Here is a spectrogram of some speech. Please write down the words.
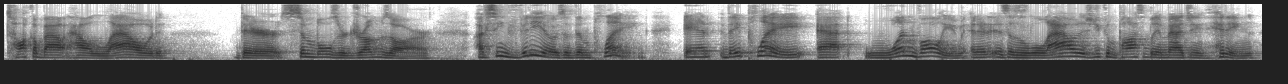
talk about how loud their cymbals or drums are. I've seen videos of them playing, and they play at one volume, and it is as loud as you can possibly imagine hitting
